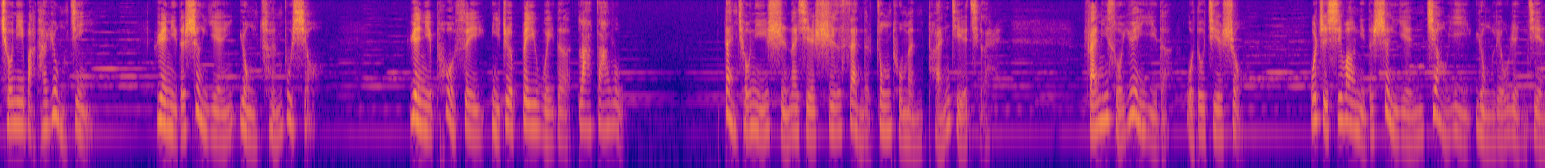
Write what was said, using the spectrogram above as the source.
求你把它用尽。愿你的圣言永存不朽。愿你破碎你这卑微的拉扎路，但求你使那些失散的宗徒们团结起来。凡你所愿意的，我都接受。我只希望你的圣言教义永留人间。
